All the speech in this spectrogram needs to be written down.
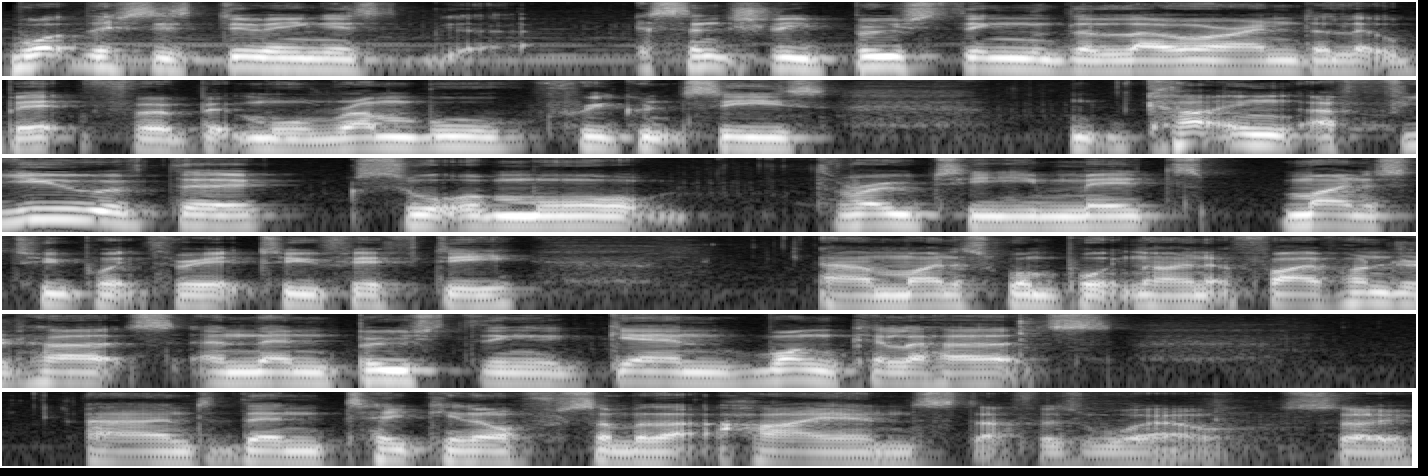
What this is doing is uh, essentially boosting the lower end a little bit for a bit more rumble frequencies, cutting a few of the sort of more throaty mids, minus 2.3 at 250, and minus 1.9 at 500 hertz, and then boosting again 1 kilohertz, and then taking off some of that high end stuff as well. So.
